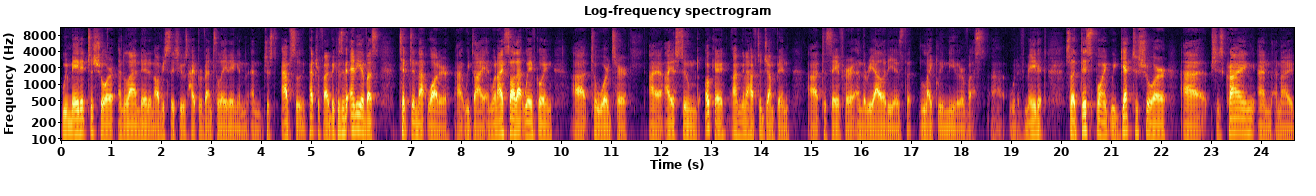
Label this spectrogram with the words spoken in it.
we made it to shore and landed and obviously she was hyperventilating and, and just absolutely petrified because if any of us tipped in that water uh, we die and when i saw that wave going uh, towards her I, I, assumed okay i'm to have to jump in uh, to save her and the reality is that likely neither of us uh, would have made it. So at this point we get to shore uh, she's crying and, and I,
